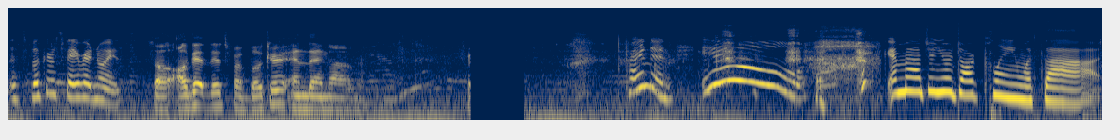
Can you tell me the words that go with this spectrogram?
It's Booker's favorite noise. So I'll get this for Booker and then um Brandon, ew! Imagine your dog playing with that.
